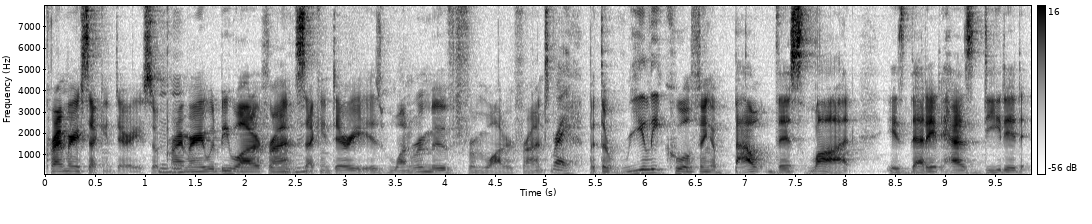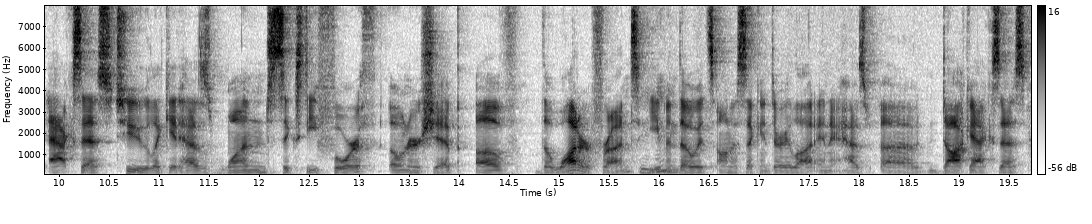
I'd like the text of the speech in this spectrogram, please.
primary, secondary. So primary would be waterfront. Secondary is one removed from waterfront. Mm-hmm. Right. But the really cool thing about this lot is that it has deeded access to, like, it has one sixty fourth ownership of the waterfront, Mm-hmm. even though it's on a secondary lot, and it has uh, dock access.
